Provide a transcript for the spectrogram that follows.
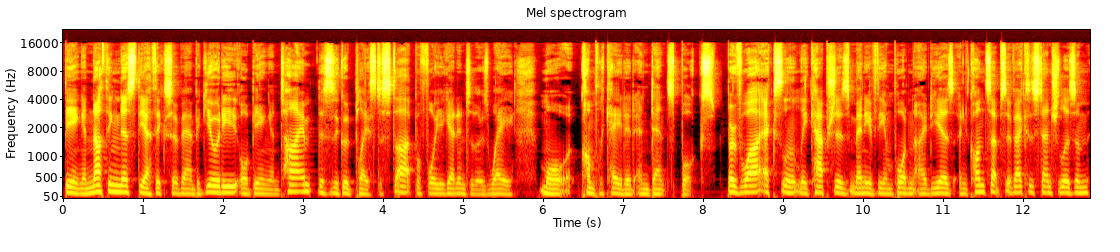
being and nothingness, the ethics of ambiguity, or being and time, this is a good place to start before you get into those way more complicated and dense books. Beauvoir excellently captures many of the important ideas and concepts of existentialism,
